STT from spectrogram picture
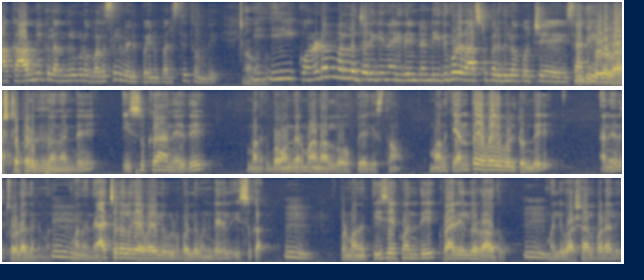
ఆ కార్మికులందరూ కూడా వలసలు వెళ్ళిపోయిన పరిస్థితి ఉంది. ఈ- కొనడం వల్ల జరిగిన ఇదేంటంటే ఇది కూడా రాష్ట్ర పరిధిలోకి వచ్చే ఇది కూడా రాష్ట్ర పరిధిలోనండి. ఇసుక అనేది మనకి భవన నిర్మాణాల్లో ఉపయోగిస్తాం. మనకి ఎంత అవైలబిలిటీ ఉంది అనేది చూడాలండి మనం. మనకు న్యాచురల్గా అవైలబుల్ ఉండే ఇసుక. ఇప్పుడు మనం తీసే కొంది క్వారీల్లో రాదు. మళ్ళీ వర్షాలు పడాలి.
